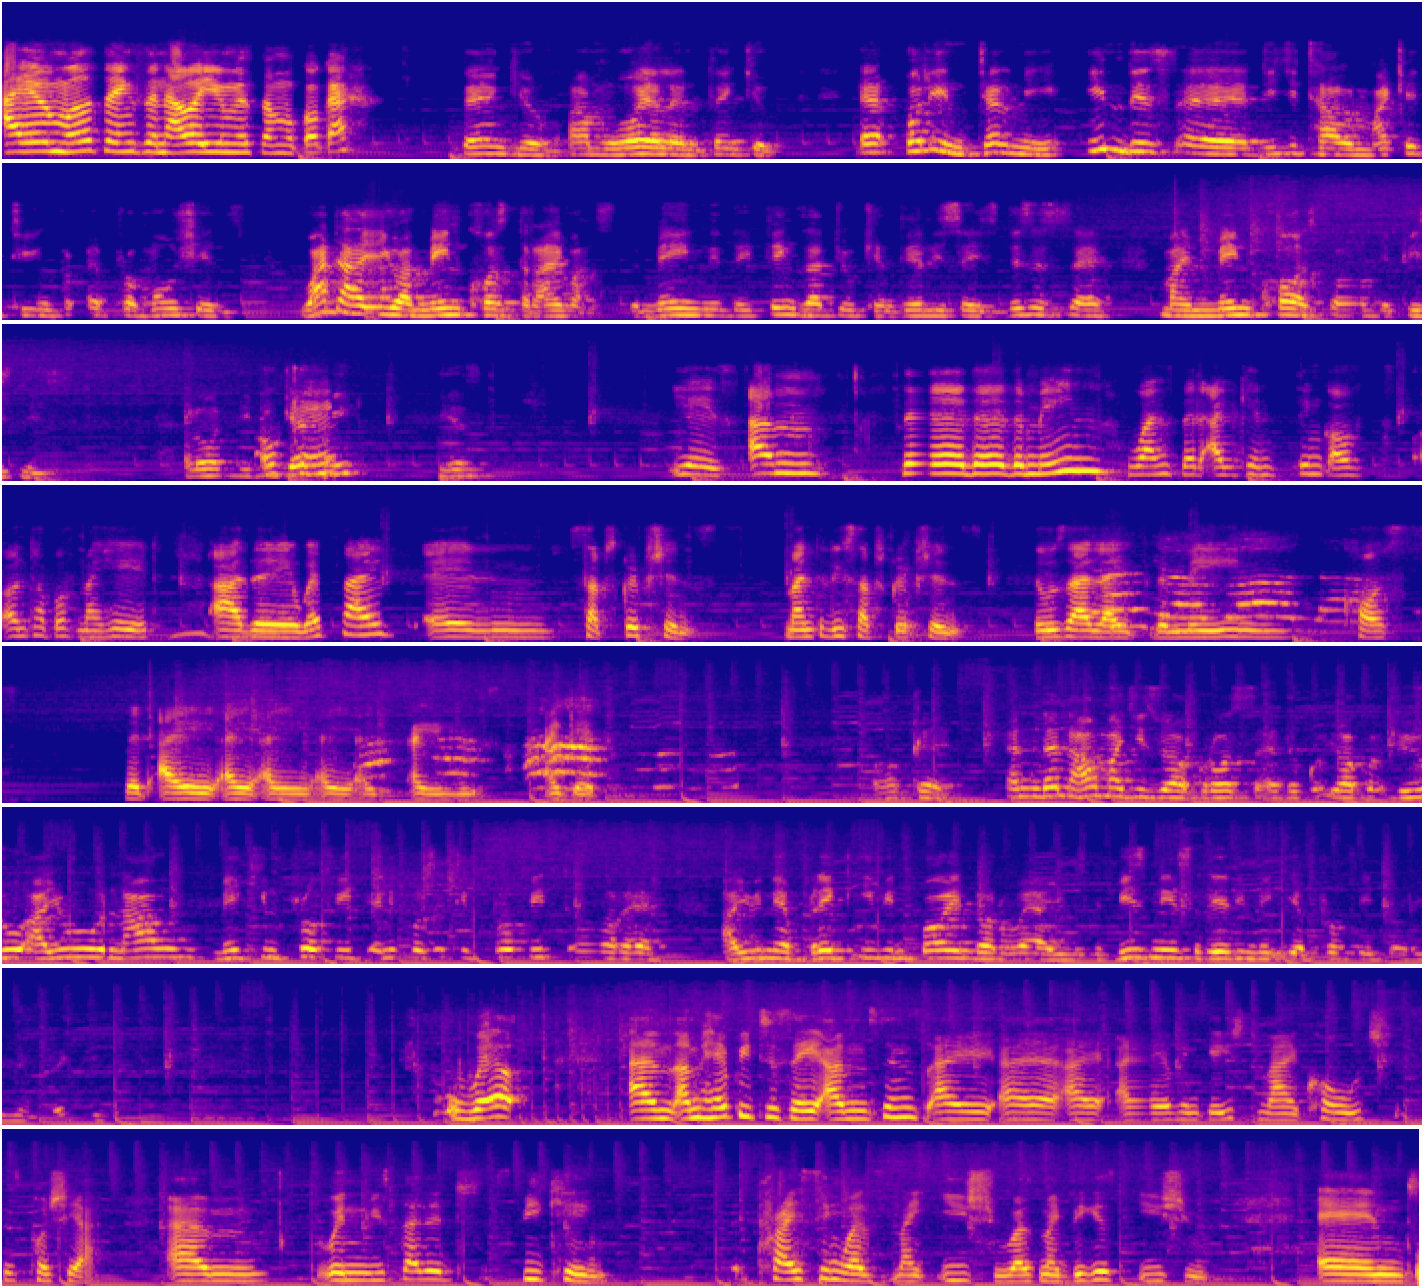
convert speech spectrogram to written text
I am well, thanks. And how are you, Mr. Mokoka? Thank you. I'm well and thank you. Uh, Pauline, tell me, in this uh, digital marketing pr- uh, promotions, what are your main cost drivers? The main, the things that you can really say is this is uh, my main cost of the business. Hello, did you Okay. get me? Yes. Yes. Um, the, the the main ones that I can think of on top of my head are the website and subscriptions, monthly subscriptions. Those are like the main costs that I I I I, I, I use. I get. Okay. And then how much is your gross? Uh, the, your, do you are you now making profit? Any positive profit, or uh, are you in a break-even point, or where is the business really making a profit or even break even? Well, I'm, I'm happy to say um, since I, I, I, I have engaged my coach, Sis Poshia, um, when we started speaking, pricing was my issue, was my biggest issue. And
